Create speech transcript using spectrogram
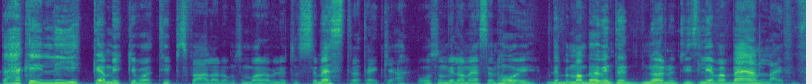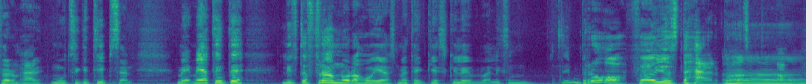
det här kan ju lika mycket vara ett tips för alla de som bara vill ut och semestra tänker jag. Och som vill ha med sig en hoj. Man behöver inte nödvändigtvis leva vanlife för de här motorcykeltipsen. Men, men jag tänkte lyfta fram några hojar som jag tänker skulle vara liksom bra för just det här. På något sätt. Ja. Ah,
